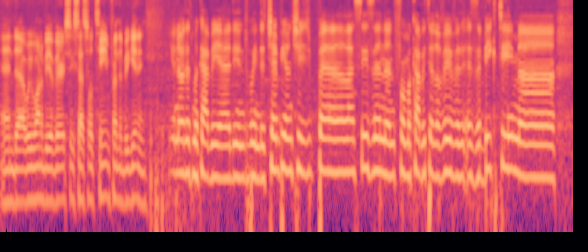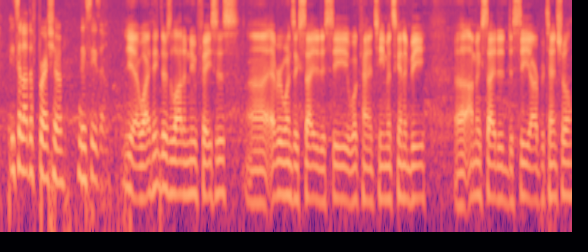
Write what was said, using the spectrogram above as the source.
And uh, we want to be a very successful team from the beginning. You know that Maccabi uh, didn't win the championship uh, last season, and for Maccabi Tel Aviv as a big team, uh, it's a lot of pressure this season. Yeah, well, I think there's a lot of new faces. Uh, everyone's excited to see what kind of team it's going to be. Uh, I'm excited to see our potential,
